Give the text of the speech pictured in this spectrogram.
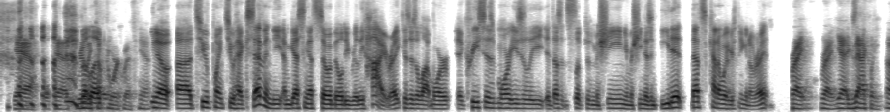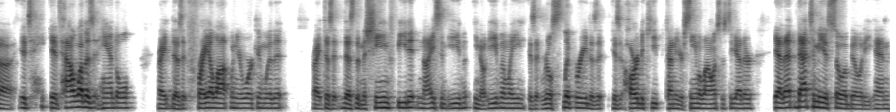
yeah yeah really like, tough to work with yeah you know uh 2.2 hex 70 i'm guessing that's sewability really high right because there's a lot more it creases more easily it doesn't slip through the machine your machine doesn't eat it that's kind of what you're thinking of right Right, right. Yeah, exactly. Uh, it's it's how well does it handle, right? Does it fray a lot when you're working with it? Right? Does it does the machine feed it nice and even, you know, evenly? Is it real slippery? Does it is it hard to keep kind of your seam allowances together? Yeah, that that to me is sewability And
